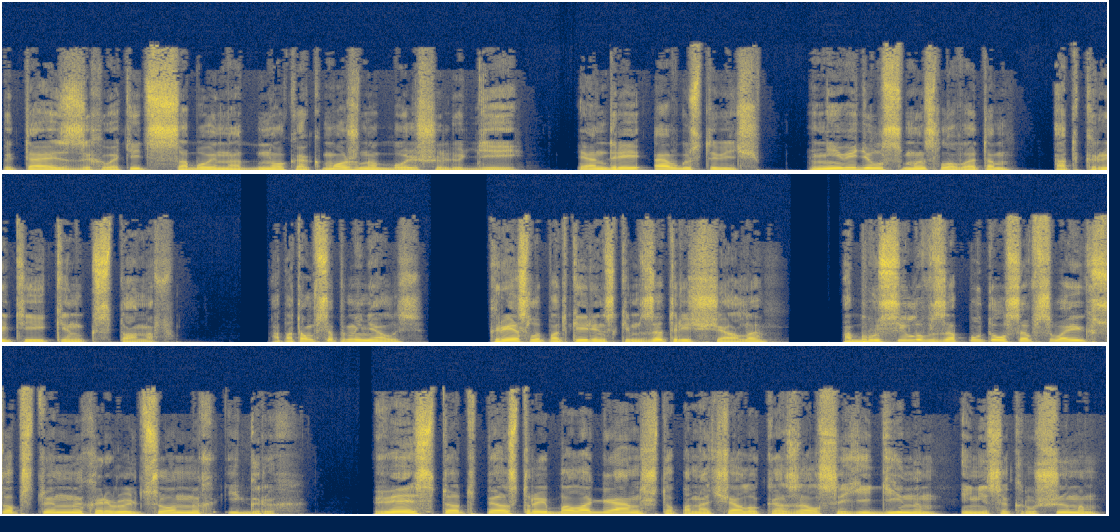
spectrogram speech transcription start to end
пытаясь захватить с собой на дно как можно больше людей. И Андрей Августович не видел смысла в этом открытии Кингстонов. А потом все поменялось. Кресло под Керенским затрещало, а Брусилов запутался в своих собственных революционных играх. Весь тот пестрый балаган, что поначалу казался единым и несокрушимым,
